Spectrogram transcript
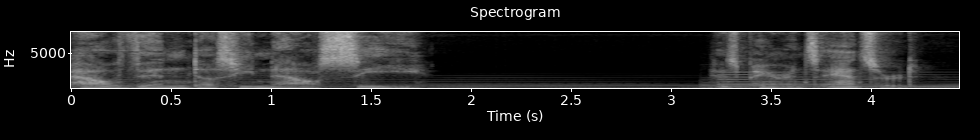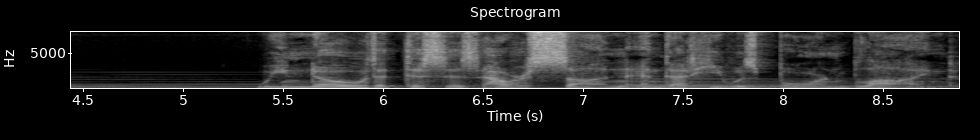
How then does he now see? His parents answered, We know that this is our son and that he was born blind.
